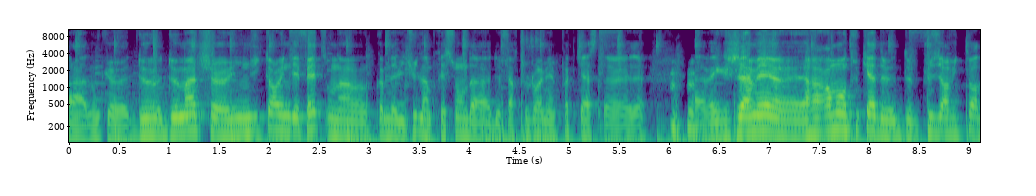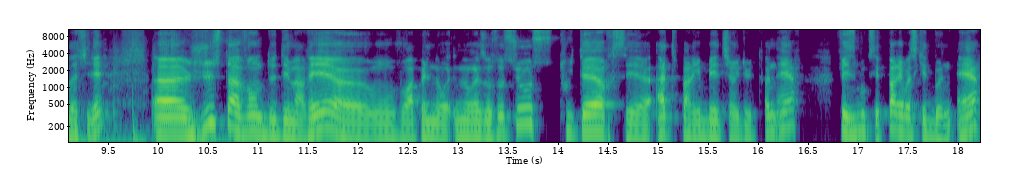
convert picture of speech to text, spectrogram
Voilà, donc euh, deux, matchs, euh, une victoire, une défaite. On a, comme d'habitude, l'impression de, faire toujours les mêmes podcasts, euh, avec jamais, rarement en tout cas, de, plusieurs victoires d'affilée. juste avant de démarrer, on vous rappelle nos, réseaux sociaux. Twitter, c'est parib-on air. Facebook, c'est Paris Basketball Air.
